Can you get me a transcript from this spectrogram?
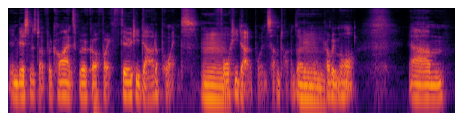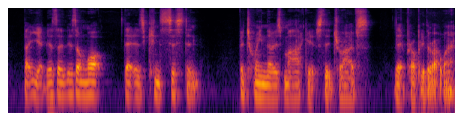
investment stock for clients work off like 30 data points, 40 data points sometimes, I don't know, probably more. Um, but yeah, there's a, there's a lot that is consistent between those markets that drives that property the right way.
